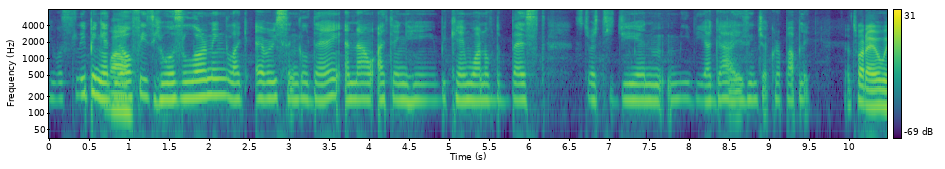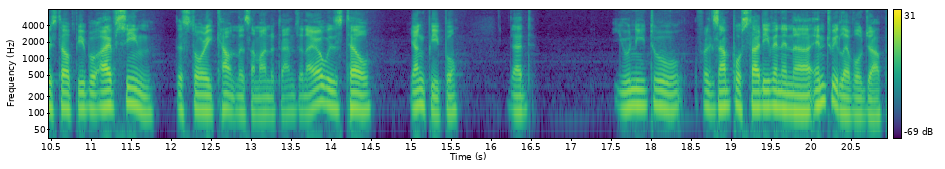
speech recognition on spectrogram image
He was sleeping at the office. He was learning like every single day, and now I think he became one of the best strategy and media guys in Czech Republic. That's what I always tell people. I've seen the story countless amount of times, and I always tell young people that you need to, for example, start even in an entry level job.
